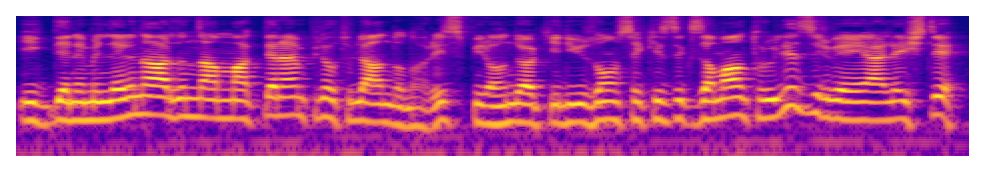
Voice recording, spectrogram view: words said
İlk denemelerin ardından McLaren pilotu Lando Norris 1.14.718'lik zaman turuyla zirveye yerleşti.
